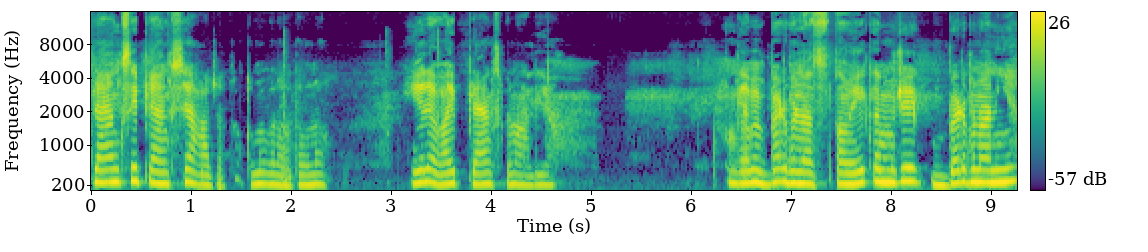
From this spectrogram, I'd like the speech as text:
प्लैंक से प्लैंक से आ जाता तो मैं बनाता हूँ ना। ये ले भाई प्लैंक्स बना लिया। क्या मैं बेड बना सकता हूँ? एक है, मुझे बेड बनानी है।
